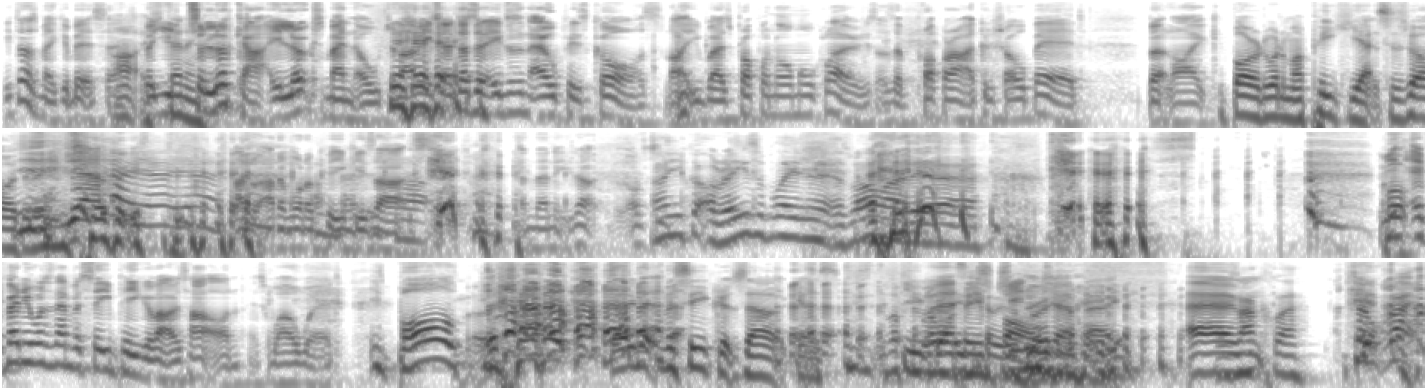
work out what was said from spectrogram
He does make a bit of sense, Ah, but it's you, to look at, he looks mental. Do you know what I mean? So it doesn't, it doesn't help his cause. Like he wears proper normal clothes, has a proper out of control beard, but like Borrowed one of my peaky hats as well. Didn't he? Yeah. yeah, yeah, yeah. I don't, I don't want to peek his ass. And then you know, Oh, obviously, you've got a razor blade in it as well. Like the, I mean, if anyone's never seen Peek without his hat on, it's well weird. He's bald. Don't let the secrets out, guys. nothing Well, wrong with he's being bald. ginger. Um, exactly. so right,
